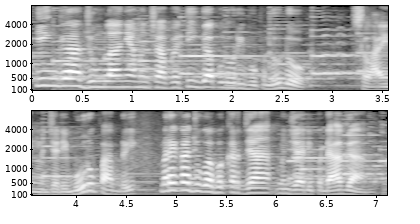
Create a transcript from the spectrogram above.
hingga jumlahnya mencapai 30 ribu penduduk. Selain menjadi buruh pabrik, mereka juga bekerja menjadi pedagang.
